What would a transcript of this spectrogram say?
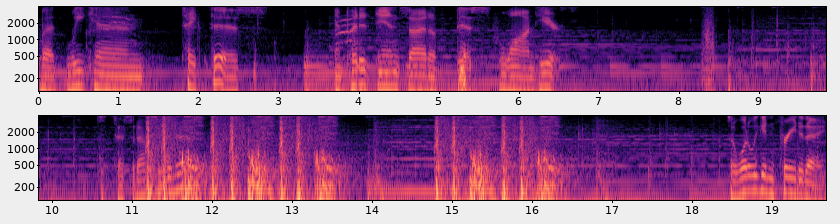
But we can take this and put it inside of this wand here. Test it out, see what it does. So what are we getting free today?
